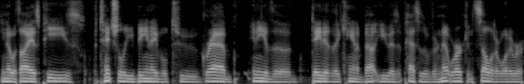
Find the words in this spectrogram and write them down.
you know, with ISPs potentially being able to grab any of the data that they can about you as it passes over their network and sell it or whatever.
